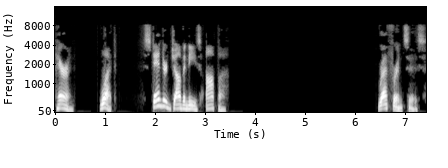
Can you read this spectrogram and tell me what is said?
Paran, what, Standard Javanese, Apa. References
